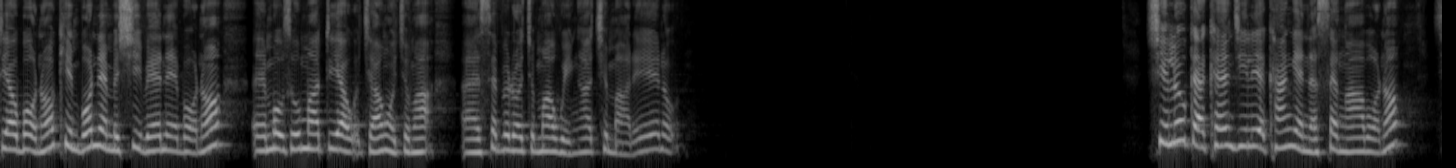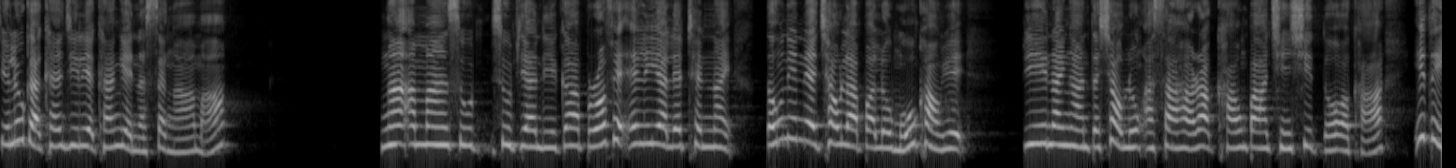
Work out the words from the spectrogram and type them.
တယောက်ပေါ့နော်ခင်ဘောနဲ့မရှိဘဲနဲ့ပေါ့နော်အဲမုတ်ဆိုးမတယောက်အကြောင်းကိုကျွန်မအဲဆက်ပြီးတော့ကျွန်မဝင်ငါချင်ပါတယ်လို့ရှေလုကခန်းကြီးလေးအခန်းငယ်25ပေါ့နော်ရှေလုကခန်းကြီးလေးအခန်းငယ်25မှာ ငါအမှန်စုစုပြန်ဒီကပရောဖက်အေလိယလက်ထက်၌၃နှစ်နဲ့6လပတ်လုံးမိုးခေါင်၍ပြည်နိုင်ငံတလျှောက်လုံးအစာဟာရခေါင်းပါခြင်းရှိသောအခါဣသေ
